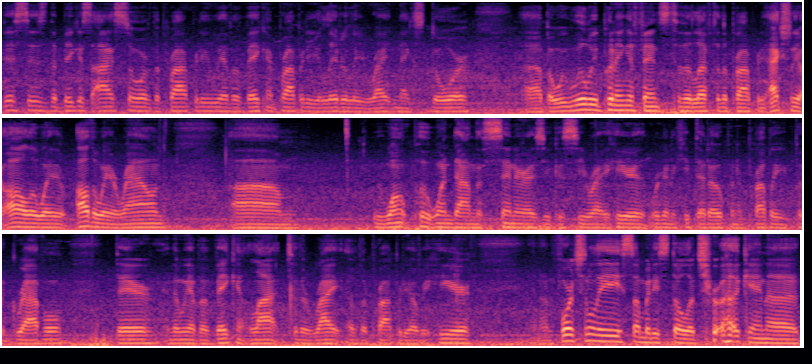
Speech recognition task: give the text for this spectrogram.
this is the biggest eyesore of the property. We have a vacant property literally right next door. Uh, but we will be putting a fence to the left of the property, actually all the way all the way around. Um, we won't put one down the center, as you can see right here. We're going to keep that open and probably put gravel there. And then we have a vacant lot to the right of the property over here. And unfortunately, somebody stole a truck and uh,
